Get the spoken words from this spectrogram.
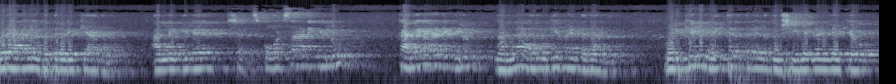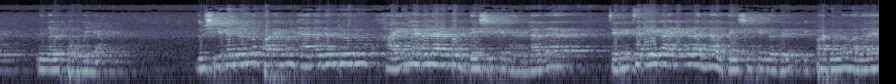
ഒരാളെ ഉപദ്രവിക്കാനോ അല്ലെങ്കിൽ സ്പോർട്സ് ആണെങ്കിലും കലയാണെങ്കിലും നല്ല ആരോഗ്യം വേണ്ടതാണ്. ഒരിക്കലും ഇത്തരത്തിലുള്ള ദുശീലങ്ങളിലേക്കോ നിങ്ങൾ പോവില്ല. ദുശീലങ്ങൾ എന്ന് പറയുമ്പോൾ ഞാനതിന്റെ ഒരു ഹൈ ലെവലായിട്ട് ഉദ്ദേശിക്കുന്നത് അല്ലാതെ ചെറിയ ചെറിയ കാര്യങ്ങളല്ല ഉദ്ദേശിക്കുന്നത്. ഇപ്പം അതിന് വളരെ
